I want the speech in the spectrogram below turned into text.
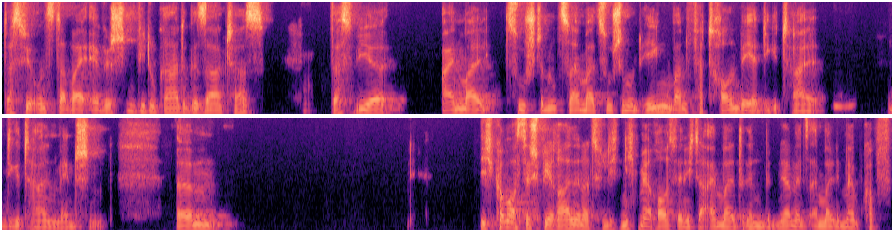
dass wir uns dabei erwischen, wie du gerade gesagt hast, dass wir einmal zustimmen, zweimal zustimmen und irgendwann vertrauen wir ja digital, digitalen Menschen. Ähm, ich komme aus der Spirale natürlich nicht mehr raus, wenn ich da einmal drin bin, ja, wenn es einmal in meinem Kopf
